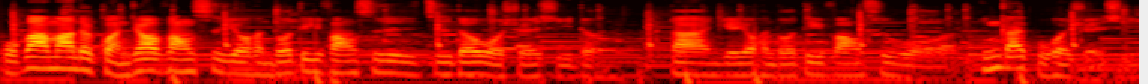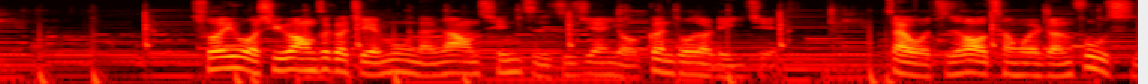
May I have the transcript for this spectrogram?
我爸妈的管教方式有很多地方是值得我学习的，但也有很多地方是我应该不会学习。所以我希望这个节目能让亲子之间有更多的理解，在我之后成为人父时，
